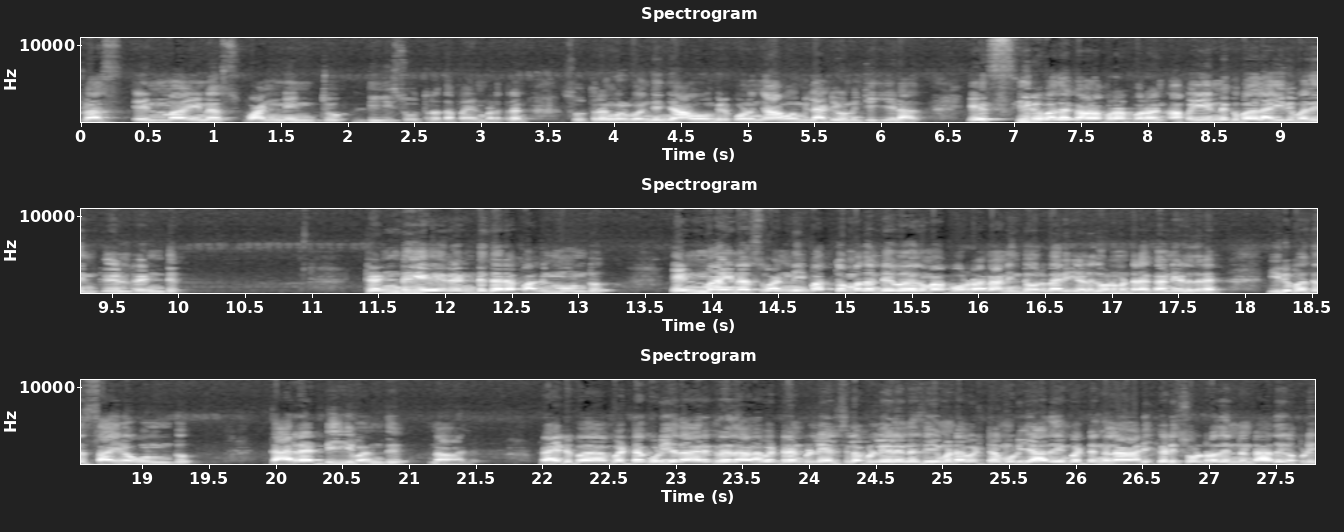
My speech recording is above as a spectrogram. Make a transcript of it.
plus n minus one into d சூத்திரத்தை பயன்படுத்துகிறேன் சூத்திரங்கள் கொஞ்சம் ஞாபகம் இருக்கணும். ஞாபகம் இல்லாட்டி ஒன்றும் செய்யலாது எஸ் இருபதை காணப்பட போகிறேன் அப்போ எண்ணுக்கு பதிலாக இருபதின் கீழ் ரெண்டு. ரெண்டு ஏ ரெண்டு தர பதிமூன்று. என் மைனஸ் ஒன் நீ பத்தொன்பதுண்டே வேகமாக போடுறேன் நான் இந்த ஒரு வரி எழுதணுன்றதுக்காண்டி எழுதுகிறேன் இருபது சய ஒன்று தர டி வந்து நாலு. ரைட் இப்போ வெட்டக்கூடியதாக இருக்கிறதால வெட்டுறேன் பிள்ளைகள். சில பிள்ளைகள் என்ன செய்ய மாட்டா வெட்ட முடியாதையும் வெட்டுங்க நான் அடிக்கடி சொல்கிறது என்னென்னா அது அப்படி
